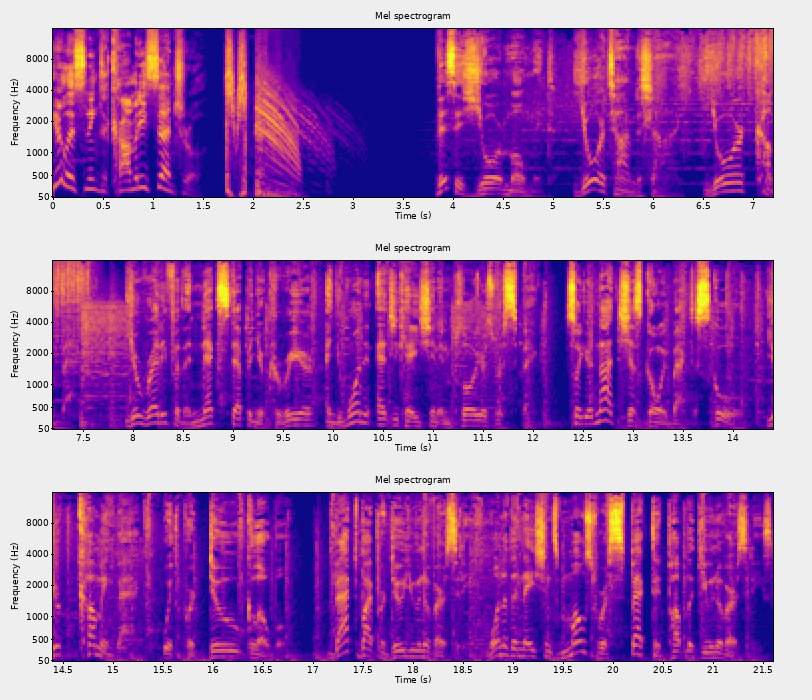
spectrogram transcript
You're listening to Comedy Central. This is your moment, your time to shine, your comeback. You're ready for the next step in your career, and you want an education employers respect. So you're not just going back to school, you're coming back with Purdue Global. Backed by Purdue University, one of the nation's most respected public universities,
